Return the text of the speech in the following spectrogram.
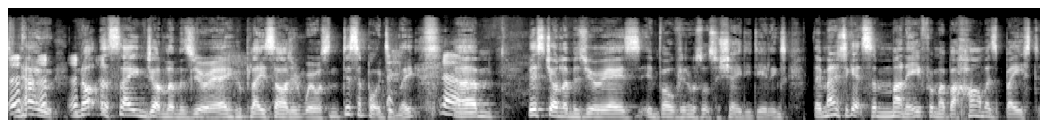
no, not the same John Le Mesurier who plays Sergeant Wilson, disappointingly. Um, this John Le Mesurier is involved in all sorts of shady dealings. They managed to get some money from a Bahamas based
